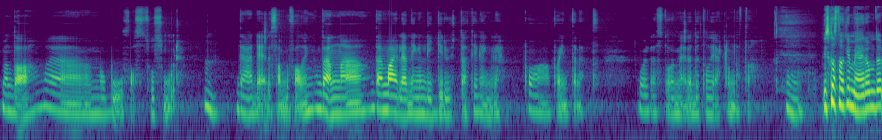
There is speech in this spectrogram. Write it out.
men da eh, må bo fast hos mor. Mm. Det er deres anbefaling. Den, den, veiledningen ligger ute tilgjengelig på, på, internett. Hvor det står mer detaljert om dette. Mm. Vi skal snakke mer om det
